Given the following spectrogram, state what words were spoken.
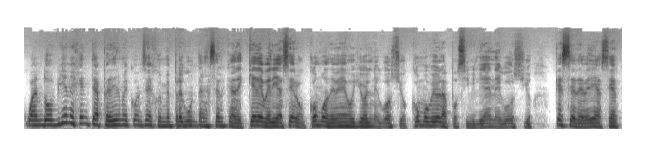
cuando viene gente a pedirme consejo y me preguntan acerca de qué debería hacer o cómo veo yo el negocio, cómo veo la posibilidad de negocio, qué se debería hacer,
